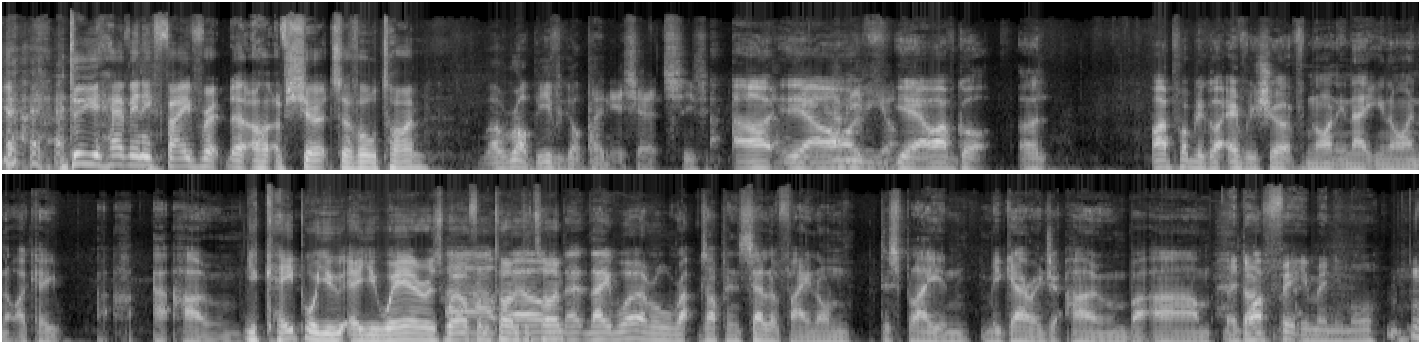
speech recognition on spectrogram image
as well. Do you have any favourite uh, of shirts of all time? Well, Rob, you've got plenty of shirts. You've, Uh, yeah, I've, you got? yeah, I've got a, I've probably got every shirt from 1989 that I keep at- at home. You keep or you uh, you wear as well from Uh, time well, to time. They, they were all wrapped up in cellophane on display in my garage at home, but um, They don't my- fit him anymore.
